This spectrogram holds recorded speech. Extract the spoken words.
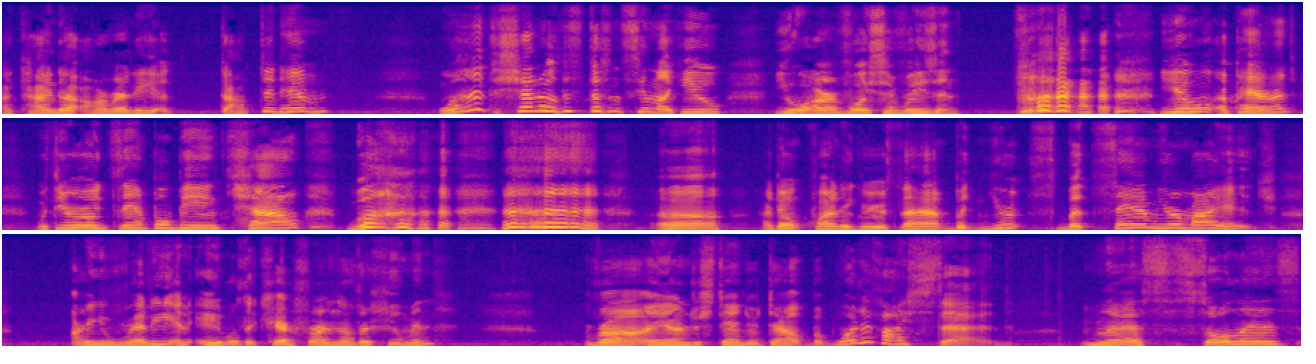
I kinda already adopted him? What? Shadow, this doesn't seem like you. You are a voice of reason. you, a parent, with your example being Chow? uh, I don't quite agree with that, but you're, but Sam, you're my age. Are you ready and able to care for another human? Ra, I understand your doubt, but what if I said, Les soles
